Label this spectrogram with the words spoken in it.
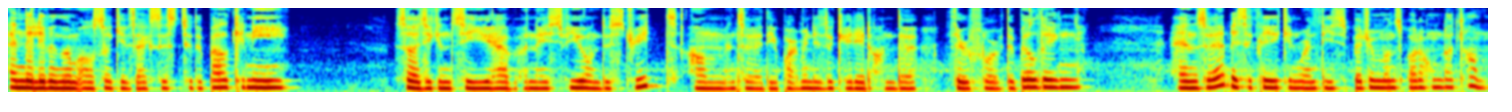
And the living room also gives access to the balcony. So as you can see, you have a nice view on the street. Um, and so the apartment is located on the third floor of the building. And so yeah, basically you can rent these bedroom on spotahome.com.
